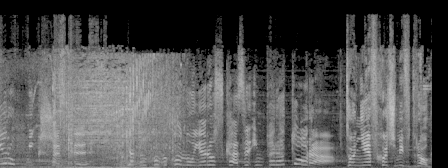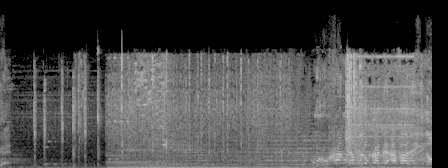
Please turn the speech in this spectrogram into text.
nie rób mi krzywdy. Ja tylko wykonuję rozkazy imperatora. To nie wchodź mi w drogę! Uruchamiam blokadę awaryjną.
